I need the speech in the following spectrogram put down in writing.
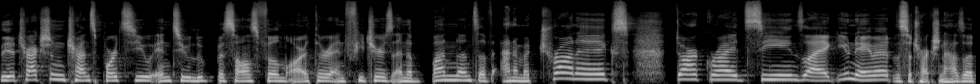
The attraction transports you into Luc Besson's film Arthur and features an abundance of animatronics, dark ride scenes, like you name it. This attraction has it.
